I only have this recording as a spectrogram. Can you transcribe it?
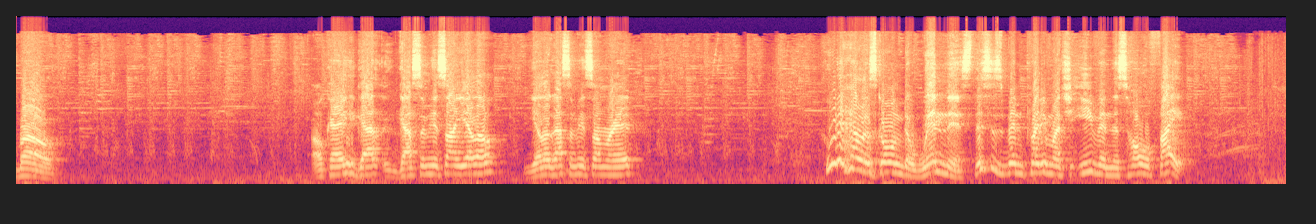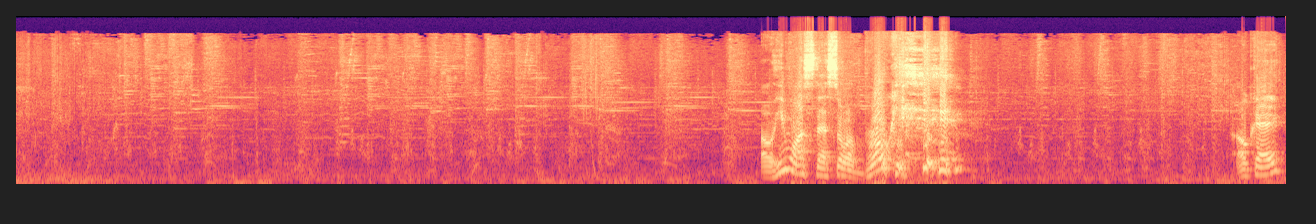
Bro. Okay, he got got some hits on yellow. Yellow got some hits on red. Is going to win this? This has been pretty much even this whole fight. Oh, he wants that sword broken. okay.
